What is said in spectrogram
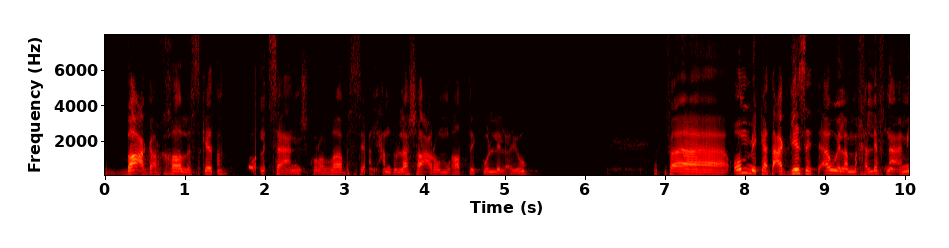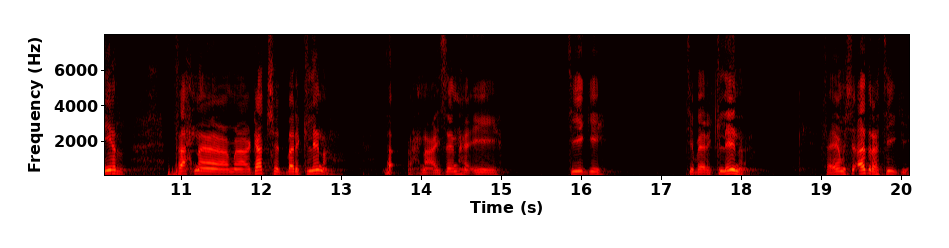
بعجر خالص كده لسه يعني نشكر الله بس يعني الحمد لله شعره مغطي كل العيوب. فأمي كانت عجزت قوي لما خلفنا أمير فإحنا ما جاتش تبارك لنا. لا إحنا عايزينها إيه؟ تيجي تبارك لنا. فهي مش قادرة تيجي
